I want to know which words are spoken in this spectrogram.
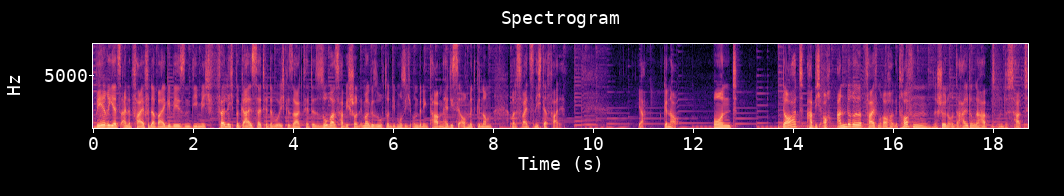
Wäre jetzt eine Pfeife dabei gewesen, die mich völlig begeistert hätte, wo ich gesagt hätte, sowas habe ich schon immer gesucht und die muss ich unbedingt haben, hätte ich sie auch mitgenommen, aber das war jetzt nicht der Fall. Ja, genau. Und dort habe ich auch andere Pfeifenraucher getroffen, eine schöne Unterhaltung gehabt und es hat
